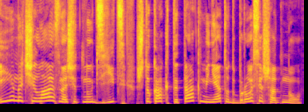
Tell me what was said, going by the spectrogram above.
и начала, значит, нудить, что как ты так меня тут бросишь одну.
